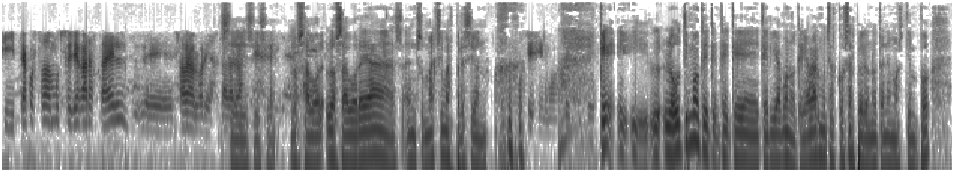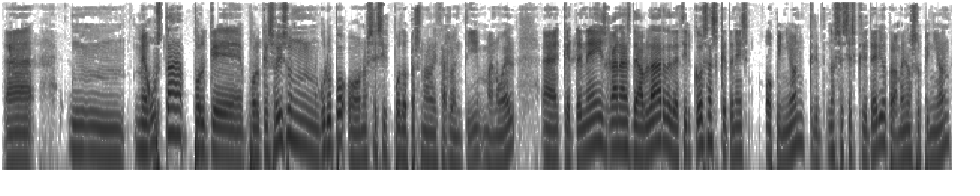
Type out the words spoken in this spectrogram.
si, te ha costado mucho llegar hasta él, eh, sabe a gloria, la sí, verdad. Sí, sí, Lo, saboreas en su máxima expresión. Muchísimo. y, lo último que, que, quería, bueno, quería hablar muchas cosas, pero no tenemos tiempo. Eh, Mm, me gusta porque, porque sois un grupo, o no sé si puedo personalizarlo en ti, Manuel, eh, que tenéis ganas de hablar, de decir cosas, que tenéis opinión, no sé si es criterio, pero al menos opinión.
